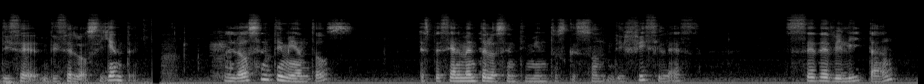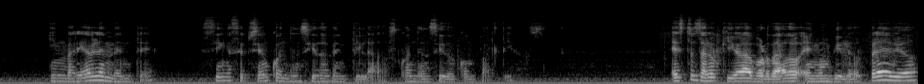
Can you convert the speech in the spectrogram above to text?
dice, dice lo siguiente. Los sentimientos, especialmente los sentimientos que son difíciles, se debilitan invariablemente, sin excepción cuando han sido ventilados, cuando han sido compartidos. esto es algo que yo he abordado en un video previo,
